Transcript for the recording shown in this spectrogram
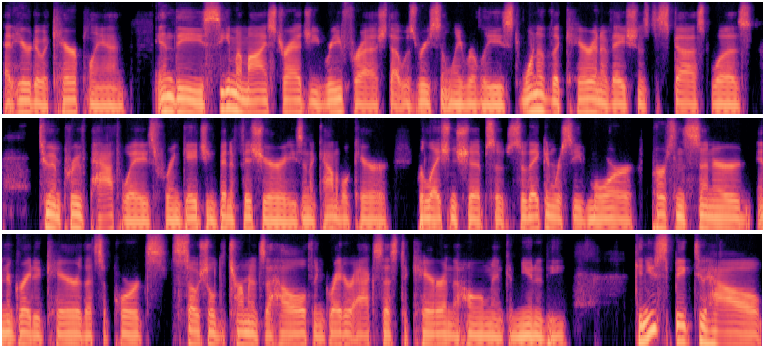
adhere to a care plan. In the CMMI strategy refresh that was recently released, one of the care innovations discussed was to improve pathways for engaging beneficiaries in accountable care relationships so, so they can receive more person centered, integrated care that supports social determinants of health and greater access to care in the home and community. Can you speak to how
